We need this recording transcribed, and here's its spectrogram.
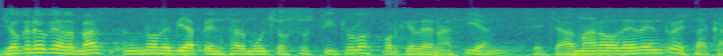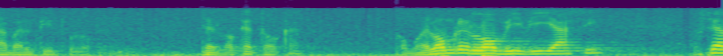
Yo creo que además no debía pensar mucho sus títulos porque le nacían. Se echaba mano de dentro y sacaba el título. Es lo que toca. Como el hombre lo vivía así. O sea,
